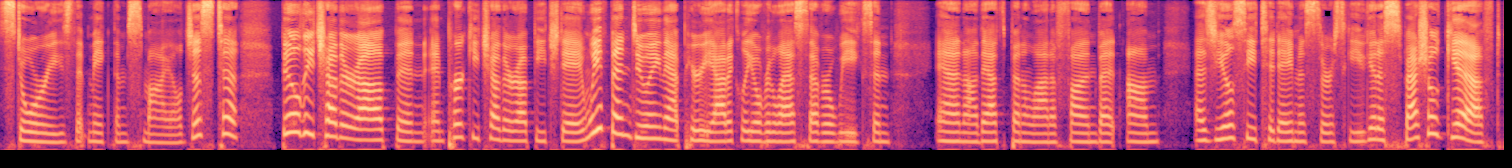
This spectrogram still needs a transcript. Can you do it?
stories that make them smile, just to build each other up and, and perk each other up each day. And we've been doing that periodically over the last several weeks, and and uh, that's been a lot of fun. But um, as you'll see today, Miss Zersky, you get a special gift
